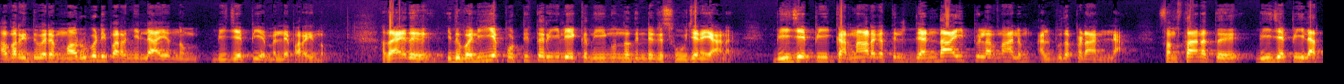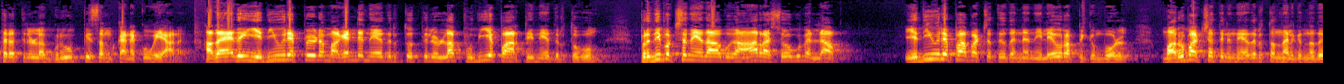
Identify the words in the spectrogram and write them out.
അവർ ഇതുവരെ മറുപടി പറഞ്ഞില്ല എന്നും B J P M L A പറയുന്നു. അതായത് ഇത് വലിയ പൊട്ടിത്തെറിയിലേക്ക് നീങ്ങുന്നതിന്റെ ഒരു സൂചനയാണ്. ബി ജെ പി കർണാടകത്തിൽ രണ്ടായി പിളർന്നാലും അത്ഭുതപ്പെടാനില്ല. സംസ്ഥാനത്ത് ബി ജെ പിയിൽ അത്തരത്തിലുള്ള ഗ്രൂപ്പിസം കനക്കുകയാണ്. അതായത് യെദ്യൂരപ്പയുടെ മകന്റെ നേതൃത്വത്തിലുള്ള പുതിയ പാർട്ടി നേതൃത്വവും പ്രതിപക്ഷ നേതാവ് ആർ അശോകുമെല്ലാം യെദ്യൂരപ്പ പക്ഷത്ത് തന്നെ നിലയുറപ്പിക്കുമ്പോൾ മറുപക്ഷത്തിന് നേതൃത്വം നൽകുന്നത്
